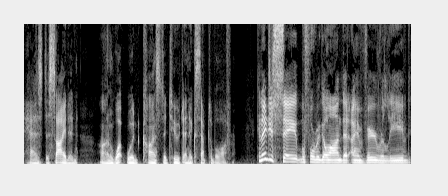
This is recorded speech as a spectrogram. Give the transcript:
has decided on what would constitute an acceptable offer. Can I just say before we go on that I am very relieved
